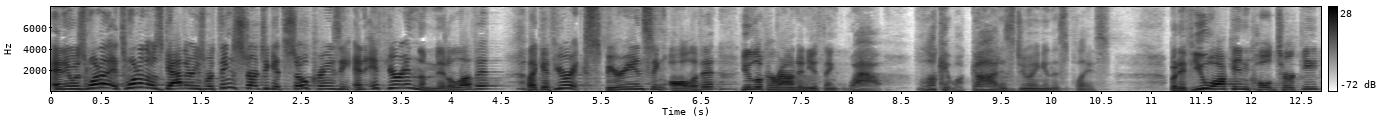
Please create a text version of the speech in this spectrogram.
And it was one of, it's one of those gatherings where things start to get so crazy. And if you're in the middle of it, like if you're experiencing all of it, you look around and you think, wow, Look at what God is doing in this place. But if you walk in cold turkey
